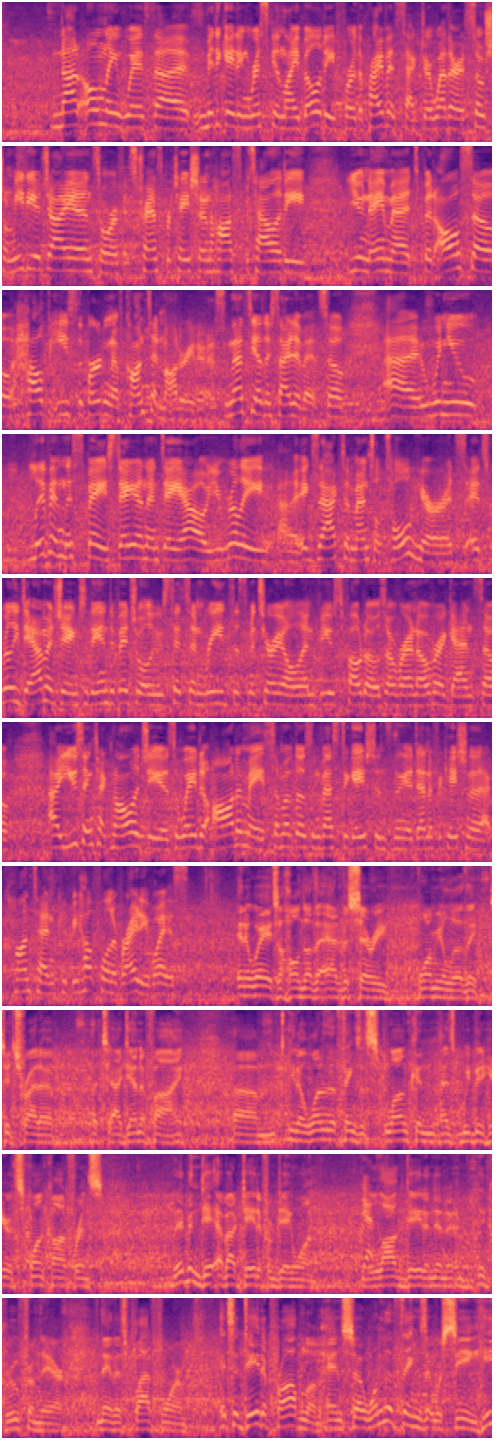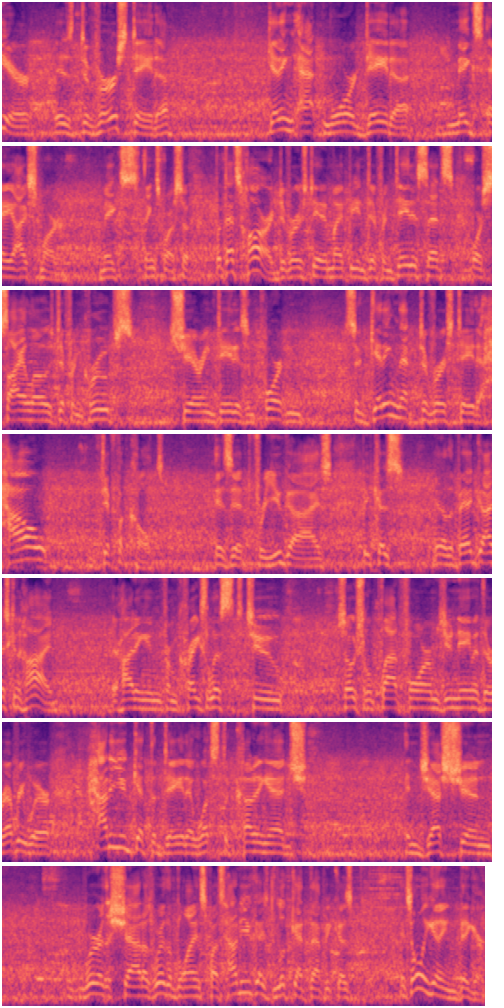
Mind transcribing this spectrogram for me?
not only with uh, mitigating risk and liability for the private sector, whether it's social media giants or if it's transportation, hospitality, you name it, but also help ease the burden of content moderators, and that's the other side of it. So uh, when you live in this space day in and day out, you really uh, exact a mental toll here. It's, it's really damaging to the individual who sits and reads this material and views photos over and over again. So uh, using technology as a way to automate some of those investigations and the identification of that content could be helpful in a variety of ways. In a way, it's a whole other adversary formula that, to try to, uh, to identify. Um, you know, one of the things that Splunk, and as we've been here at Splunk conference, they've been da about data from day one. Yes. Log data and then it grew from there, and they have this platform. It's a data problem, and so one of the things that we're seeing here is diverse data getting at more data makes AI smarter, makes things smarter. So, but that's hard. Diverse data might be in different data sets or silos, different groups. Sharing data is important. So getting that diverse data, how difficult is it for you guys? Because you know the bad guys can hide. They're hiding in from Craigslist to social platforms, you name it, they're everywhere. How do you get the data? What's the cutting edge ingestion, where are the shadows, where are the blind spots? How do you guys look at that? Because it's only getting bigger.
